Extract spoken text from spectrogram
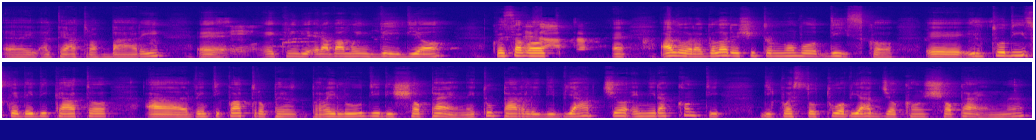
eh, al teatro a Bari eh, sì. e quindi eravamo in video. Questa volta... Esatto. Eh, allora, Gloria è uscito un nuovo disco, eh, il tuo disco è dedicato a 24 per- preludi di Chopin e tu parli di viaggio e mi racconti di questo tuo viaggio con Chopin?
